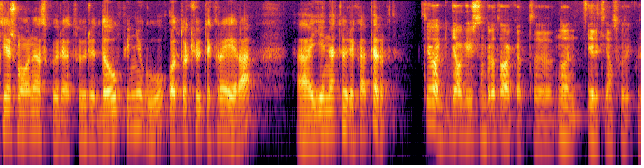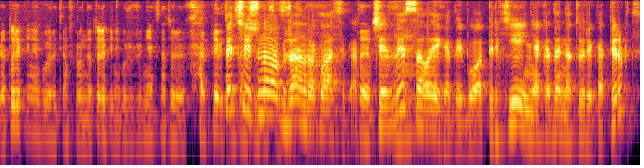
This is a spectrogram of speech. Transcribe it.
tie žmonės, kurie turi daug pinigų, o tokių tikrai yra, jie neturi ką pirkti. Tai va, vėl grįžtam prie to, kad nu, ir tiems, kurie turi pinigų, ir tiems, kurie neturi pinigų, žodžiu, niekas neturi ką pirkti. Bet čia, žinok, žanro klasika. Taip. Čia mhm. visą mhm. laiką tai buvo. Pirkėjai niekada neturi ką pirkti,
